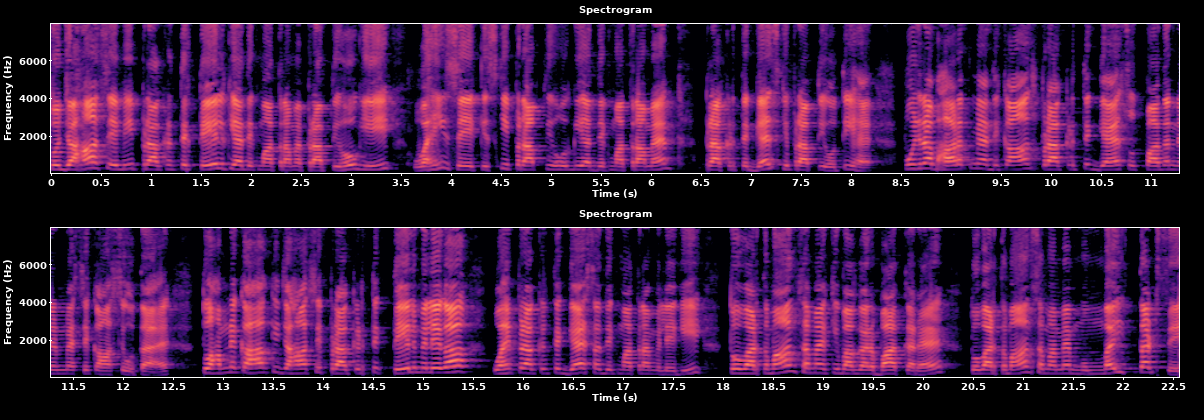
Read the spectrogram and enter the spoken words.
तो जहाँ से भी प्राकृतिक तेल की अधिक मात्रा में प्राप्ति होगी, वहीं से किसकी प्राप्ति होगी अधिक मात्रा में? प्राकृतिक गैस की प्राप्ति होती है। पूछ रहा भारत में अधिकांश प्राकृतिक गैस उत्पादन निर्णय से कहाँ से होता है? तो हमने कहा कि जहाँ से प्राकृतिक तेल मिलेगा, वहीं प्राकृतिक गैस अधिक मात्रा मिलेगी। तो वर्तमान समय की अगर बात करें तो वर्तमान समय में मुंबई तट से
